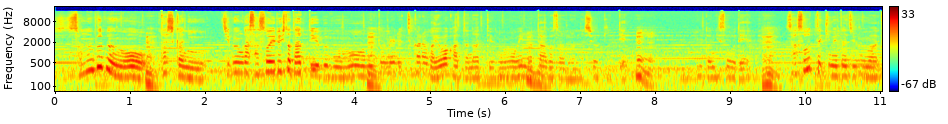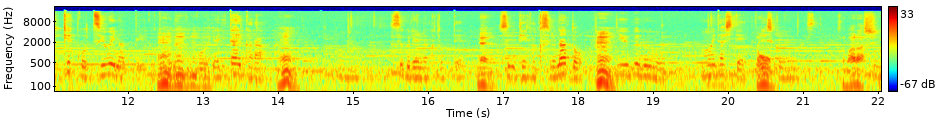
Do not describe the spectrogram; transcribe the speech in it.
ー、その部分を、うん、確かに自分が誘える人だっていう部分を認める力が弱かったなっていうのを、うん、今ターガさんの話を聞いて、うんうん、本当にそうで、うん、誘って決めた自分は結構強いなっていうことをなんかこうやりたいから、うん。すぐ連絡取って、ね、すぐ計画するなという部分を思い出して嬉しくなりました。素晴らしい、うん。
